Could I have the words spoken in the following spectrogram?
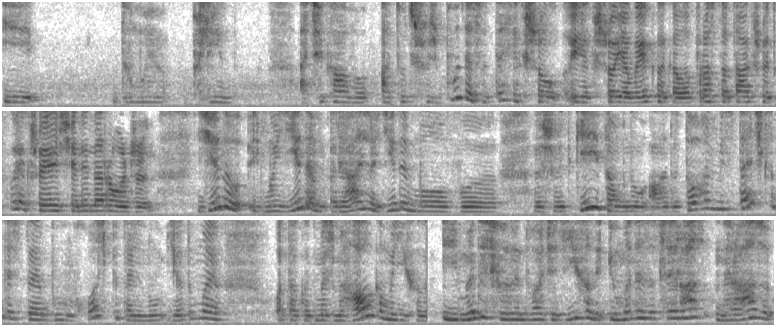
І думаю, блін, а цікаво, а тут щось буде за те, якщо, якщо я викликала просто так швидку, якщо я ще не народжую. Їду, і ми їдемо, реально їдемо в швидкій там, ну, а до того містечка, десь де був госпіталь, ну я думаю, отак от ми з мигалками їхали. І ми десь хвилин 20 їхали, і у мене за цей раз ні разу,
